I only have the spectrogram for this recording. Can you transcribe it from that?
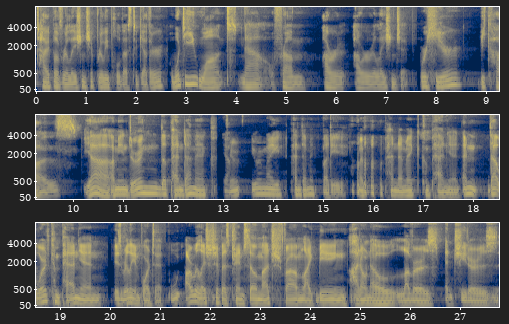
type of relationship really pulled us together. What do you want now from our our relationship? We're here because Yeah, I mean, during the pandemic, Yeah. you, you were my pandemic buddy, my pandemic companion. And that word companion is really important. Our relationship has changed so much from like being, I don't know, lovers and cheaters,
